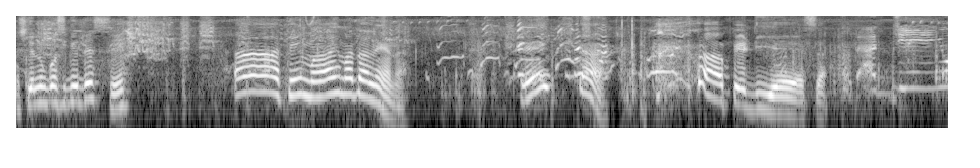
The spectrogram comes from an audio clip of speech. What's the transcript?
Acho que ele não conseguiu descer. Ah, tem mais, Madalena. Eita. Ah, perdi essa. Tadinho.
